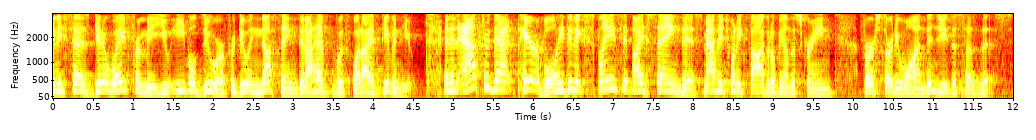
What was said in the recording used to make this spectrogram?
And he says, Get away from me, you evildoer, for doing nothing that I have with what I have given you. And then after that parable, he then explains it by saying this Matthew 25, it'll be on the screen, verse 31. Then Jesus says this.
